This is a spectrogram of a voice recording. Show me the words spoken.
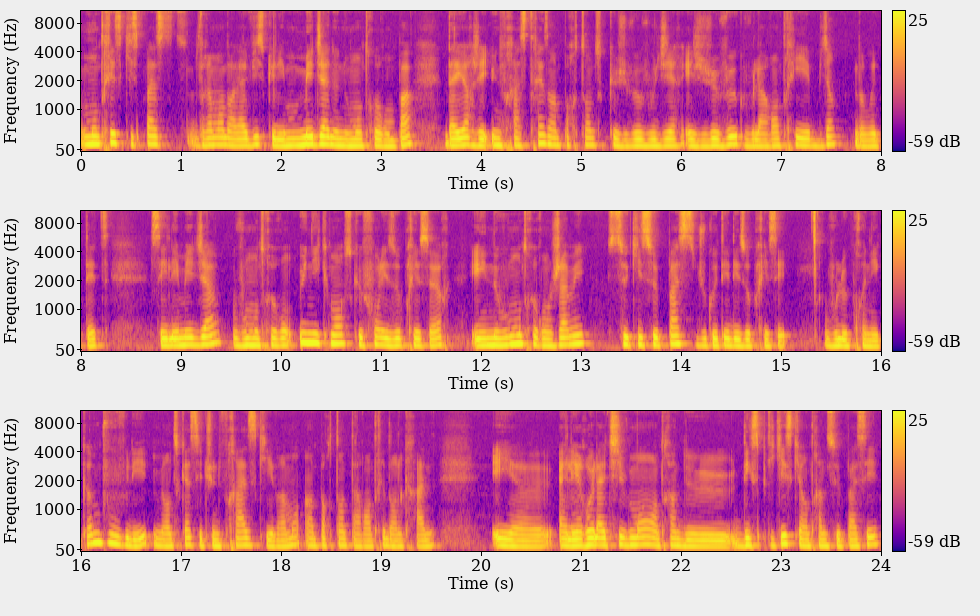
montrer ce qui se passe vraiment dans la vie, ce que les médias ne nous montreront pas. D'ailleurs, j'ai une phrase très importante que je veux vous dire et je veux que vous la rentriez bien dans votre tête. C'est les médias vous montreront uniquement ce que font les oppresseurs et ils ne vous montreront jamais ce qui se passe du côté des oppressés. Vous le prenez comme vous voulez, mais en tout cas, c'est une phrase qui est vraiment importante à rentrer dans le crâne. Et euh, elle est relativement en train d'expliquer ce qui est en train de se passer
